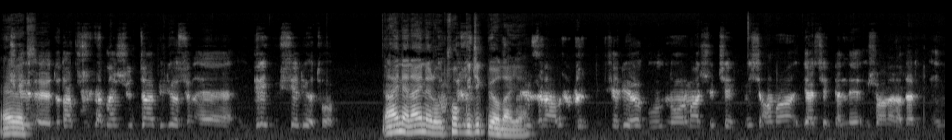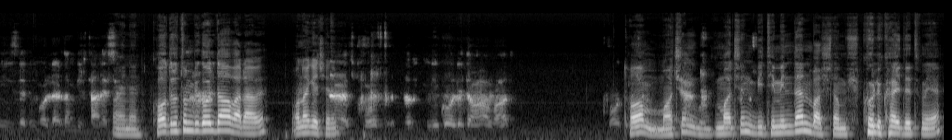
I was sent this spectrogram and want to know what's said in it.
Evet. Çünkü e, dudak uçuklatan şutta biliyorsun e, direkt yükseliyor top. Aynen aynen o çok gıcık bir olay ya. Hızını alıp yükseliyor. Bu normal şut çekmiş ama gerçekten de şu ana kadar en iyi izlediğim gollerden bir tanesi. Aynen. Kodrut'un bir gol daha var abi. Ona geçelim. Evet Kodrut'un bir golü daha var. Kodrut'un Tamam maçın maçın bitiminden başlamış golü kaydetmeye.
